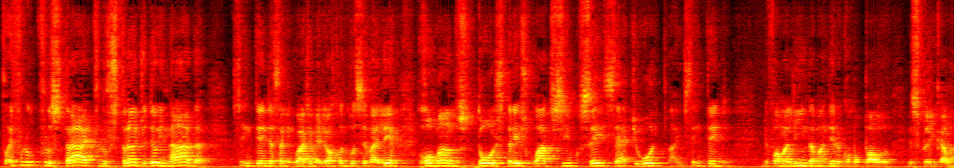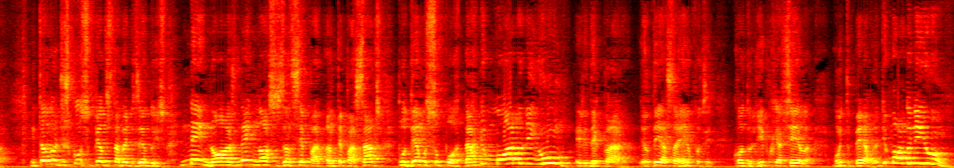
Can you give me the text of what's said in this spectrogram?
Foi frustrante, frustrante, deu em nada você entende essa linguagem melhor quando você vai ler Romanos 2, 3, 4, 5, 6, 7, 8. Aí você entende de forma linda a maneira como Paulo explica lá. Então, no discurso, Pedro estava dizendo isso: nem nós, nem nossos antepassados pudemos suportar de modo nenhum, ele declara. Eu dei essa ênfase quando li, porque achei ela muito bela. De modo nenhum.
